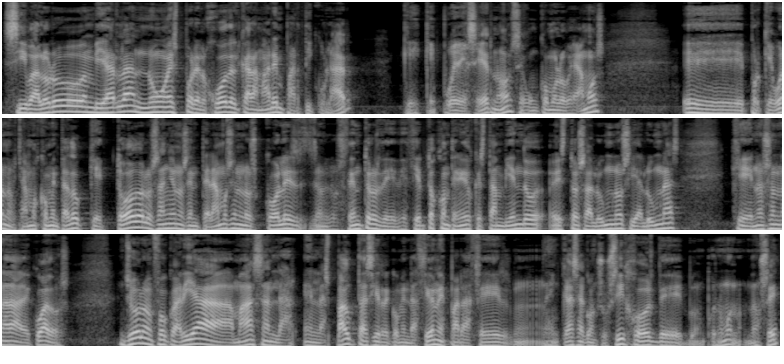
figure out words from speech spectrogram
si valoro enviarla no es por el juego del calamar en particular, que, que puede ser, ¿no? Según como lo veamos, eh, porque bueno, ya hemos comentado que todos los años nos enteramos en los coles, en los centros de, ciertos contenidos que están viendo estos alumnos y alumnas que no son nada adecuados. Yo lo enfocaría más en, en las pautas y recomendaciones para hacer en casa con sus hijos, de, pues bueno, no sé,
